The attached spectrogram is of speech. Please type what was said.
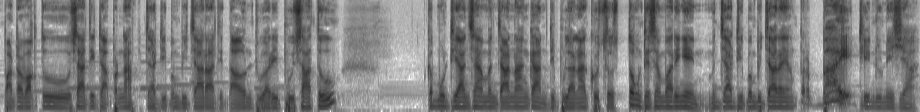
Pada waktu saya tidak pernah jadi pembicara di tahun 2001, kemudian saya mencanangkan di bulan Agustus, Tong Desember ingin menjadi pembicara yang terbaik di Indonesia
